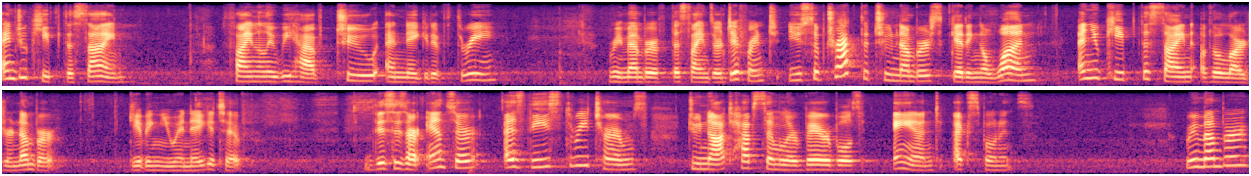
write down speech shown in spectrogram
and you keep the sign. Finally, we have 2 and negative 3. Remember, if the signs are different, you subtract the two numbers, getting a 1, and you keep the sign of the larger number, giving you a negative. This is our answer, as these three terms do not have similar variables and exponents. Remember,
